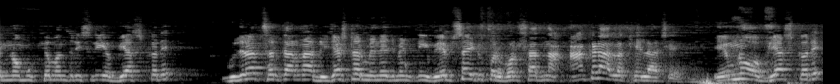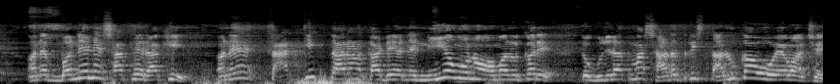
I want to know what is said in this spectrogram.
એમનો મુખ્યમંત્રી શ્રી અભ્યાસ કરે. ગુજરાત સરકારના ડિઝાસ્ટર મેનેજમેન્ટની વેબસાઇટ ઉપર વરસાદના આંકડા લખેલા છે, એમનો અભ્યાસ કરે અને બંનેને સાથે રાખી અને તાર્કિક તારણ કાઢે અને નિયમોનો અમલ કરે, તો ગુજરાતમાં સાડત્રીસ તાલુકાઓ એવા છે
